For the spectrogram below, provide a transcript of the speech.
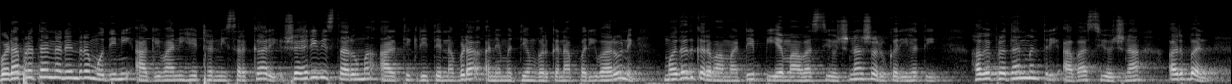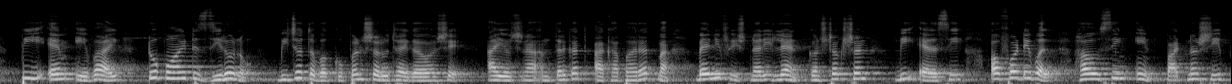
વડાપ્રધાન નરેન્દ્ર મોદીની આગેવાની હેઠળની સરકારે શહેરી વિસ્તારોમાં આર્થિક રીતે નબળા અને મધ્યમ વર્ગના પરિવારોને મદદ કરવા માટે પીએમ આવાસ યોજના શરૂ કરી હતી. હવે પ્રધાનમંત્રી આવાસ યોજના અર્બન પીએમએવાય ટુ પોઈન્ટ ઝીરોનો બીજો તબક્કો પણ શરૂ થઈ ગયો હશે આ યોજના અંતર્ગત આખા ભારતમાં beneficiary led construction BLC affordable housing in partnership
